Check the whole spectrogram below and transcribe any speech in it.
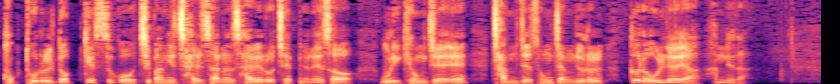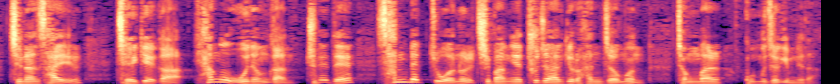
국토를 넓게 쓰고 지방이 잘 사는 사회로 재편해서 우리 경제의 잠재 성장률을 끌어올려야 합니다. 지난 4일 재계가 향후 5년간 최대 300조 원을 지방에 투자하기로 한 점은 정말 고무적입니다.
